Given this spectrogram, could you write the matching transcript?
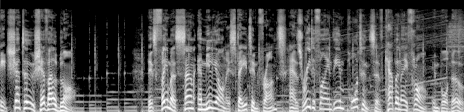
It's Chateau Cheval Blanc. This famous Saint-Emilion estate in France has redefined the importance of Cabernet Franc in Bordeaux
